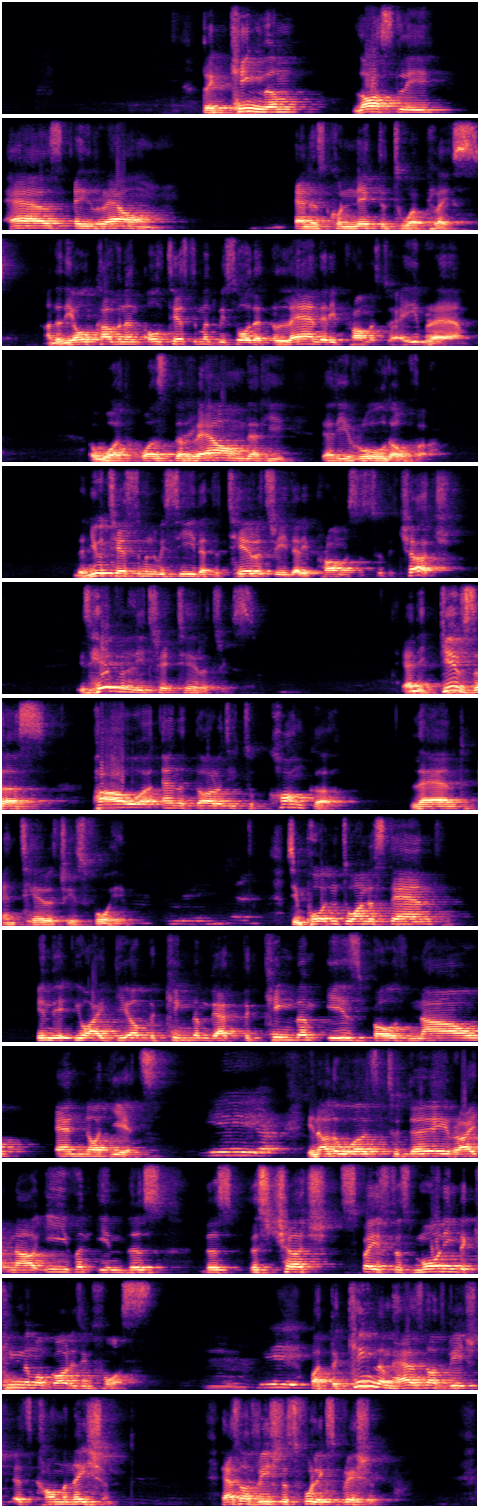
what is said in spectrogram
The kingdom, lastly, has a realm and is connected to a place. Under the Old Covenant, Old Testament, we saw that the land that he promised to Abraham was, was the realm that he, that he ruled over. The New Testament, we see that the territory that he promises to the church is heavenly ter- territories. And he gives us power and authority to conquer land and territories for him. It's important to understand in the, your idea of the kingdom that the kingdom is both now and not yet. Yes. In other words, today, right now, even in this, this, this church space this morning, the kingdom of God is in force. Yes. But the kingdom has not reached its culmination, has not reached its full expression.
